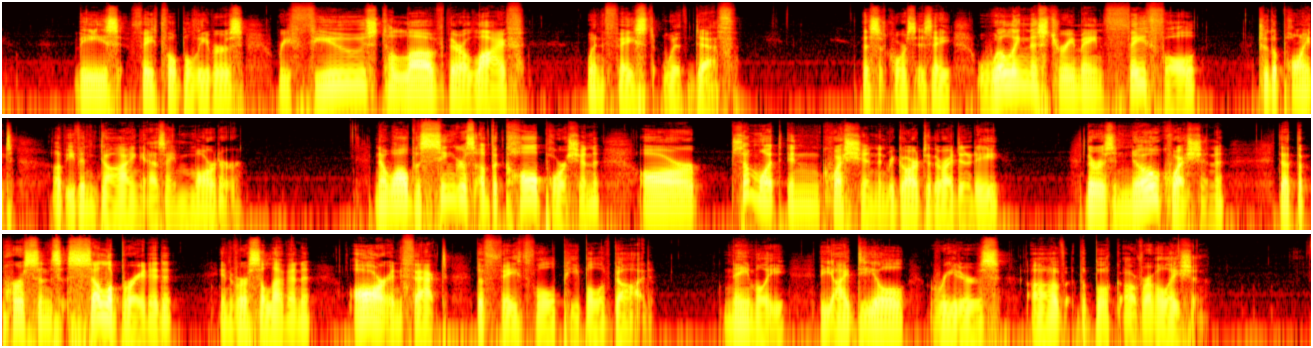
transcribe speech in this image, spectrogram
these faithful believers refuse to love their life when faced with death. This, of course, is a willingness to remain faithful to the point of even dying as a martyr. Now, while the singers of the call portion are somewhat in question in regard to their identity, there is no question that the persons celebrated in verse 11 are, in fact, the faithful people of God, namely, the ideal readers of the book of Revelation.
